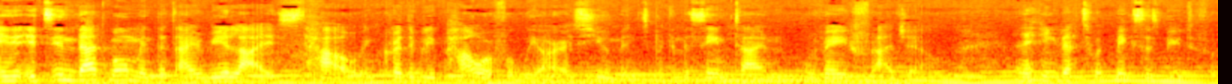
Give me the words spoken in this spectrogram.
It's in that moment that I realized how incredibly powerful we are as humans, but at the same time, we're very fragile. And I think that's what makes us beautiful.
